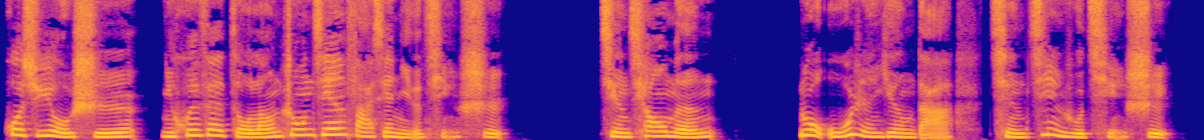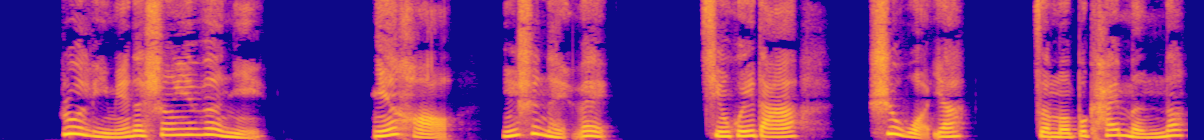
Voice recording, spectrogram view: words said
或许有时你会在走廊中间发现你的寝室，请敲门。若无人应答，请进入寝室。若里面的声音问你：“您好，您是哪位？”请回答：“是我呀。”怎么不开门呢？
